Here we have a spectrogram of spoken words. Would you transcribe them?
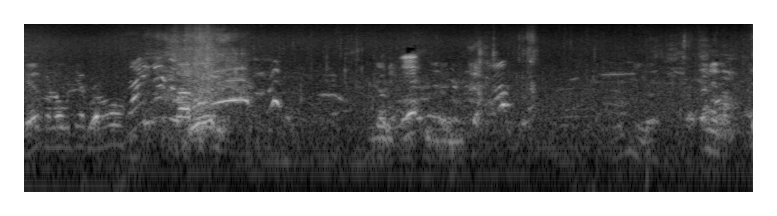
ಕೇಳ್ಕೊಂಡು ಹೋಗ್ಬಿಟ್ಯಾ ಗುರು? ಸಾಕು. ನೋಡಿ, ಒಂದ್ ನಿಮಿಷ. ಇರು, ಇರು, ಇರು, ಹಿಂಗಿಡು ಕಾಲು ನೋಡಿ, ನೋಡಿ, ನೋಡಿ, ನೋಡಿ, ನೋಡಿ. ನೋಡಿ, ಅಲ್ಲಿ,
